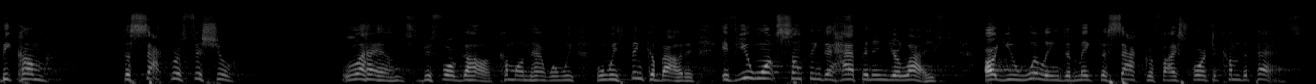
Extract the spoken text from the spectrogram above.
become the sacrificial lambs before God. Come on now, when we when we think about it, if you want something to happen in your life, are you willing to make the sacrifice for it to come to pass?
